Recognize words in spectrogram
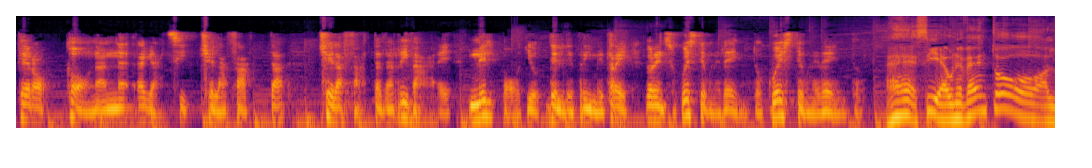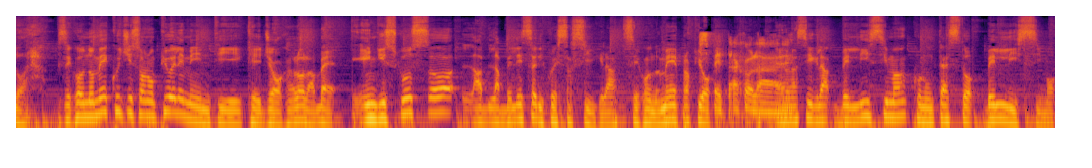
però Conan, ragazzi, ce l'ha fatta, ce l'ha fatta ad arrivare nel podio delle prime tre. Lorenzo, questo è un evento, questo è un evento. Eh sì, è un evento. Allora, secondo me qui ci sono più elementi che giocano. Allora, beh, indiscusso la, la bellezza di questa sigla. Secondo me è proprio. Spettacolare. È una sigla bellissima con un testo bellissimo.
